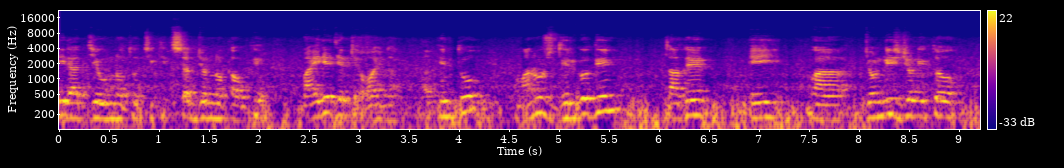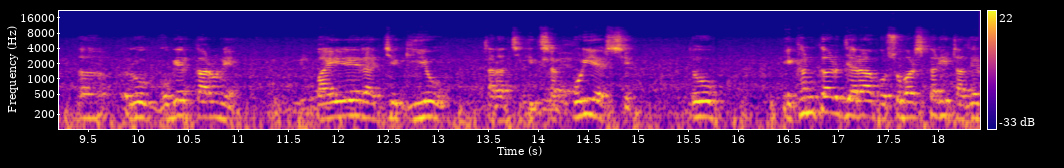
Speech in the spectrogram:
এই রাজ্যে উন্নত চিকিৎসার জন্য কাউকে বাইরে যেতে হয় না। কিন্তু মানুষ দীর্ঘদিন তাদের এই জন্ডিসজনিত রোগ ভোগের কারণে বাইরে রাজ্যে গিয়েও তারা চিকিৎসা করিয়ে আসছে। তো এখানকার যারা বসবাসকারী তাদের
